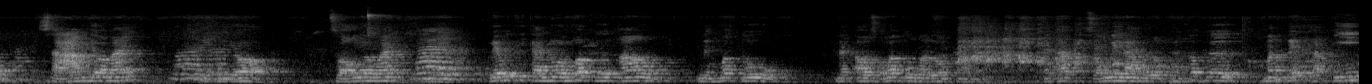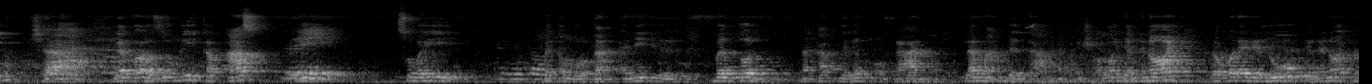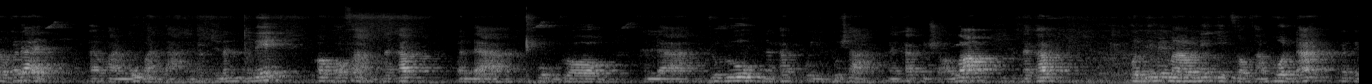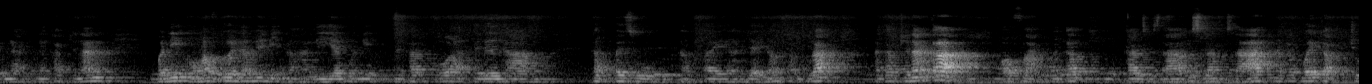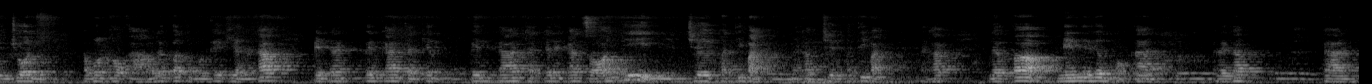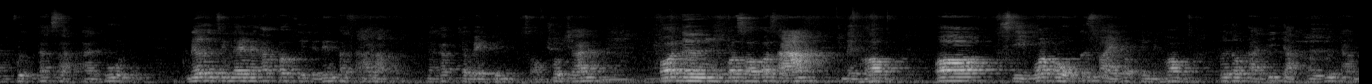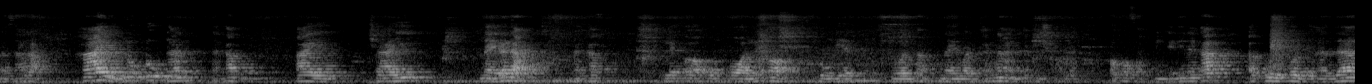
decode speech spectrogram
สามย่อไหมไม่ต้องย่อสองย่อไหมแล้ววิธีการรวมก็คือเอาหนึ่งวัตถุนะเอาสองวัตถุมารวมกัน นะครับสองเวลามารวมกันก็คือมักเล็ดกับอีชา แล้วก็ซูรีกับอัสรีซูบรีไม่ต้องรวมนะ อันนี้คือเบื้องต้นนะครับในเรื่องของการละหมาดเดินทางนะครับอินชาอัลลอฮ์อย่างน้อยๆเราก็ได้เรียนรู้อย่างน้อยๆเราก็ได้เอ่อผ่านหูผ่านตานะครับฉะนั้นวันนี้ก็ขอฝากนะครับบรรดาผู้ปกครองบรรดาลูกๆนะครับผู้หญิงผู้ชายนะครับอินชาอัลลอฮ์นะครับ คนที่ไม่มาวันนี้อีกสองสามคนนะไม่เป็นไรนะครับ ฉะนั้นวันนี้ของเราเพื่อนจะไม่มีอาหารเลี้ยงวันนี้นะครับ เพราะว่าจะเดินทางกลับไปสู่กลับไปหาใหญ่เนาะทำธุระนะครับ ฉะนั้นก็ขอฝากนะครับการศึกษาอิสลามศึกษานะครับไว้กับชุมชนตำบลขาวขาวๆแล้วก็ตำบลใกล้เคียงนะครับ เป็นการเป็นการจัดการเป็นการจัดการในการสอนที่เชิงปฏิบัตินะครับ เชิงปฏิบัตินะครับ แล้วก็เน้นในเรื่องของการอะไรครับ การฝึกทักษะการพูดเนื้องสิ่งใดนะครับก็คือจะเน้นภาษาหลักนะครับ จะแบ่งเป็นสองช่วงชั้นปหนึ่งปสองปสามหนึ่งห้องปสี่ปหกขึ้นไปก็เป็นหนึ่งห้อง เพื่อต้องการที่จะปูพื้นฐานภาษาหลักให้ลูกๆนั้นนะครับ ไปใช้ในระดับนะครับ และก็องค์กรและก็โรงเรียนในวันในวันข้างหน้านะครับ อินชาอัลลอฮ์ก็ขอฝากเพียงแค่นี้นะครับอักูลุกอลิฮะซา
